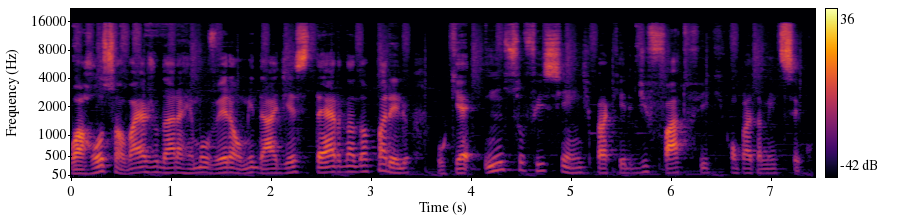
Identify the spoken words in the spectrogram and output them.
O arroz só vai ajudar a remover a umidade externa do aparelho, o que é insuficiente para que ele de fato fique completamente seco.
